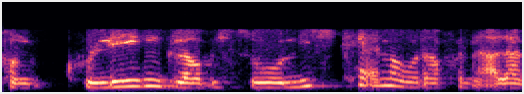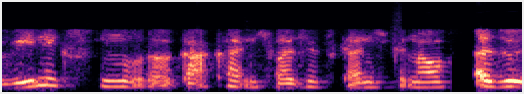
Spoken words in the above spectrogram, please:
von Kollegen, glaube ich, so nicht kenne oder von allerwenigsten oder gar keinen. Ich weiß jetzt gar nicht genau. Also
